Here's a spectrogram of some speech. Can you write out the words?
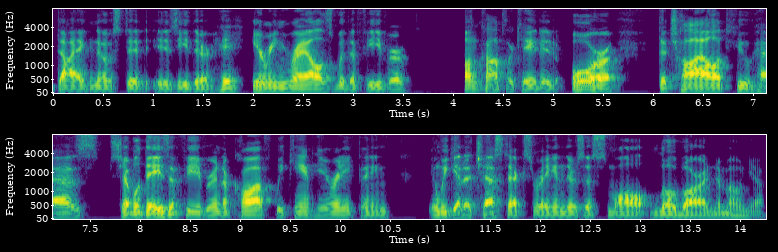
diagnosed it is either he- hearing rales with a fever, uncomplicated, or the child who has several days of fever and a cough, we can't hear anything and we get a chest x-ray and there's a small lobar pneumonia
